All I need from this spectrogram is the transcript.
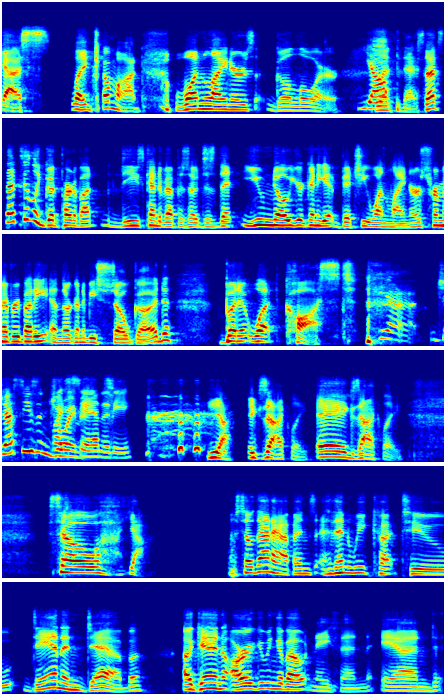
yes, like come on, one liners galore Yup. with this. That's that's the only good part about these kind of episodes is that you know you're going to get bitchy one liners from everybody, and they're going to be so good, but at what cost? Yeah. Jessi's My enjoyment. sanity. yeah, exactly. Exactly. So, yeah. So that happens. And then we cut to Dan and Deb again arguing about Nathan. And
